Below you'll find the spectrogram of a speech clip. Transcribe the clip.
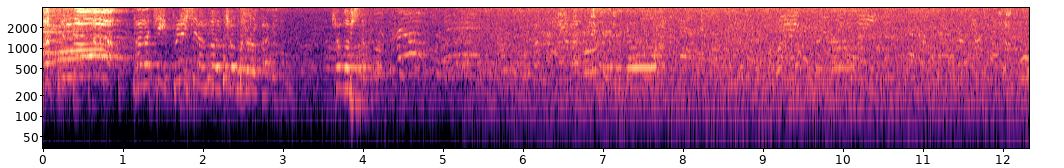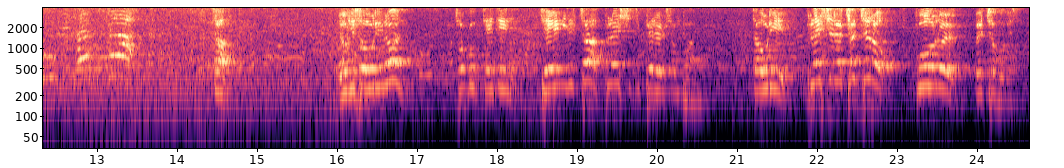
맞습니다. 다 같이 플래시를 한번 켜보도록 하겠습니다. 켜봅시다. 자, 여기서 우리는 조국 대진 제1차 플래시 집회를 선포합니다. 자, 우리 플래시를 켠 채로 구호를 외쳐보겠습니다.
